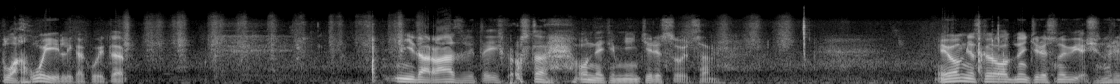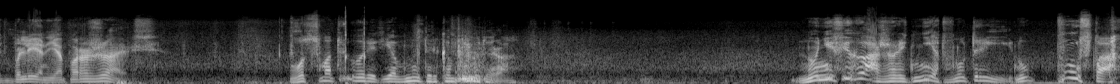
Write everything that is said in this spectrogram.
плохой или какой-то недоразвитый. Просто он этим не интересуется. И он мне сказал одну интересную вещь. Он говорит, блин, я поражаюсь. Вот смотрю, говорит, я внутрь компьютера. Ну нифига же, говорит, нет внутри. Ну пусто.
